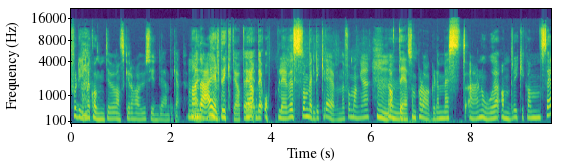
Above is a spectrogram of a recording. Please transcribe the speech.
for de med kognitive vansker å ha usynlig handikap. Men det er helt riktig at det, Ja. det oppleves som veldig krevende for mange Mm. at det som plager dem mest, er noe andre ikke kan se.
